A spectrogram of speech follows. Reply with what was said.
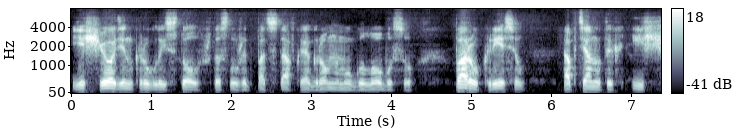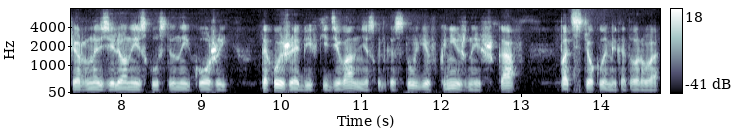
еще один круглый стол, что служит подставкой огромному глобусу, пару кресел, обтянутых исчерно-зеленой искусственной кожей, такой же обивки диван, несколько стульев, книжный шкаф, под стеклами которого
